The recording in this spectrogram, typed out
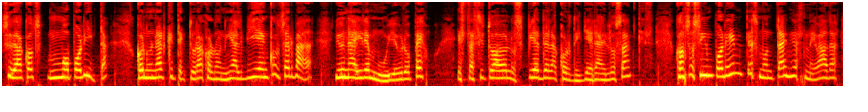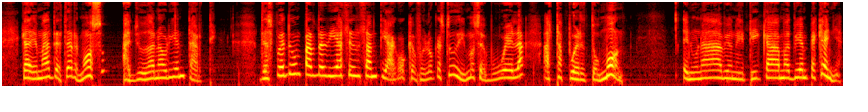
ciudad cosmopolita, con una arquitectura colonial bien conservada y un aire muy europeo. Está situado a los pies de la cordillera de los Andes, con sus imponentes montañas nevadas que además de ser hermoso, ayudan a orientarte. Después de un par de días en Santiago, que fue lo que estuvimos, se vuela hasta Puerto Montt, en una avionetica más bien pequeña,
